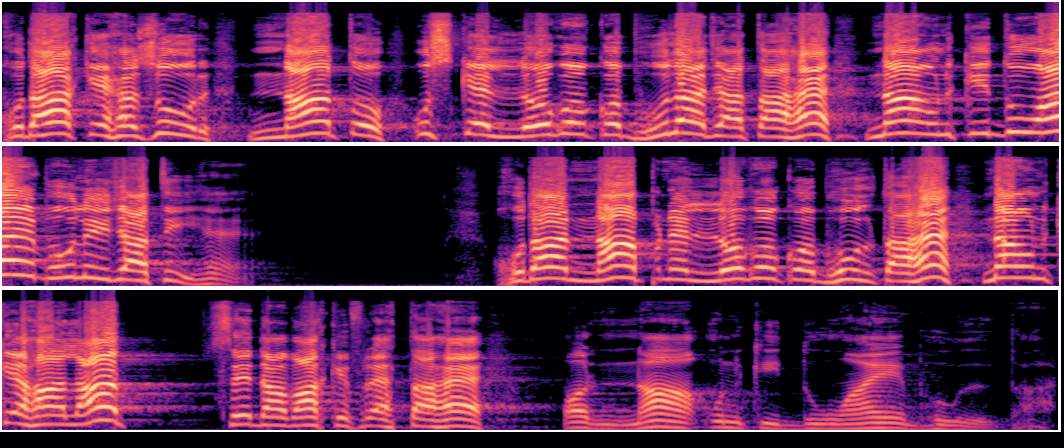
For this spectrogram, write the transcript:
खुदा के हजूर, ना तो उसके लोगों को भूला जाता है, ना उनकी दुआएँ भूली जाती हैं। खुदा ना अपने लोगों को भूलता है, ना उनके हालात से ना वाकिफ रहता है और ना उनकी दुआएँ भूलता है।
